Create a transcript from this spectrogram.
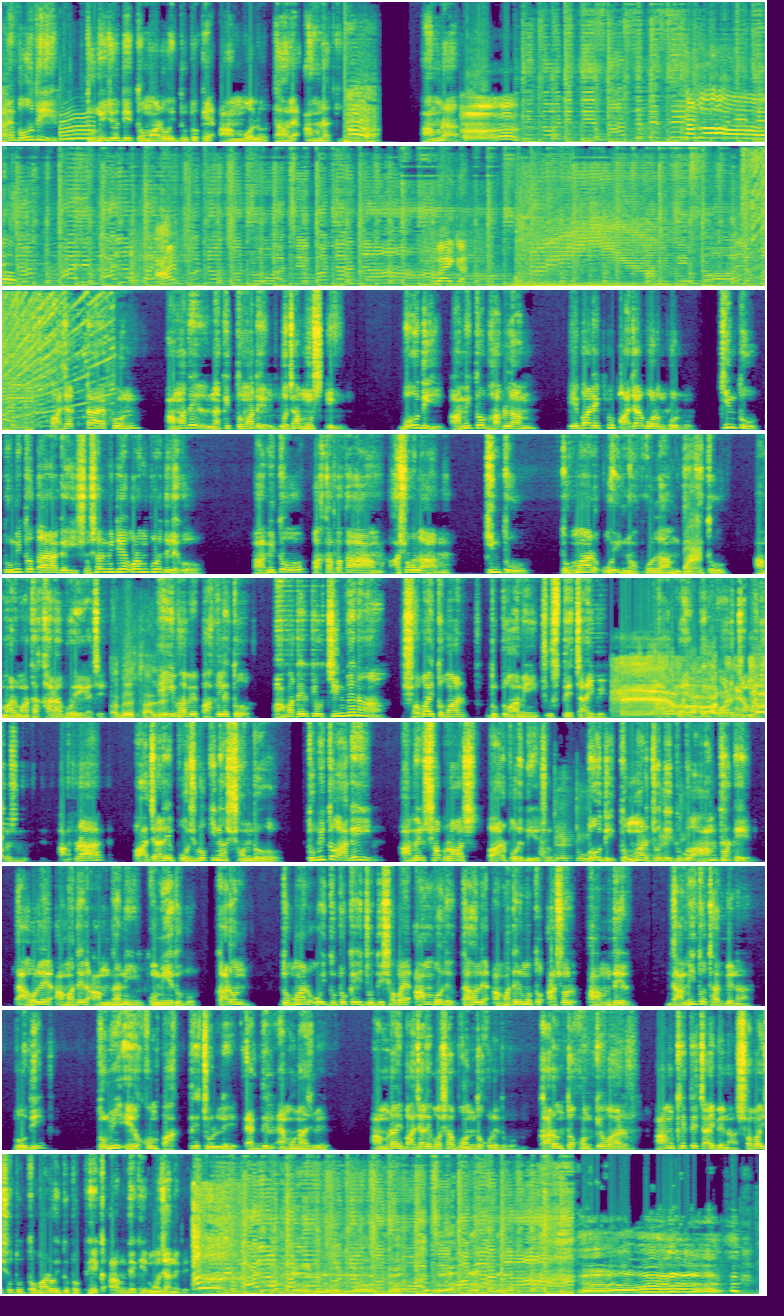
আরে বৌদি তুমি যদি তোমার ওই দুটোকে আম বলো তাহলে আমরা কি? আমরা? বাইগান। বাজারটা এখন আমাদের নাকি তোমাদের বোঝা মুশকিল? বৌদি আমি তো ভাবলাম এবার একটু বাজার গরম করব। কিন্তু তুমি তো তার আগেই সোশ্যাল মিডিয়া গরম করে দিলে গো। আমি তো পাকা পাকা আম আসল আম। কিন্তু তোমার ওই নকল আম দেখে তো আমার মাথা খারাপ হয়ে গেছে। এইভাবে পাকলে তো আমাদের কেউ চিনবে না। সবাই তোমার দুটো আমি চুষতে চাইবে। আমরা বাজারে বসবো কিনা সন্দেহ। তুমি তো আগেই আমের সব রস পার করে দিয়েছ। বৌদি তোমার যদি দুটো আম থাকে তাহলে আমাদের আমদানি কমিয়ে দেবো। কারণ তোমার ওই দুটোকে যদি সবাই আম বলে তাহলে আমাদের মতো আসল আমদের দামই তো থাকবে না। বৌদি তুমি এরকম পাকতে চললে একদিন এমন আসবে। আমরাই বাজারে বসা বন্ধ করে দেবো। কারণ তখন কেউ আর আম খেতে চাইবে না। সবাই শুধু তোমার ওই দুটো ফেক আম দেখে মজা নেবে। No, no, no, no.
